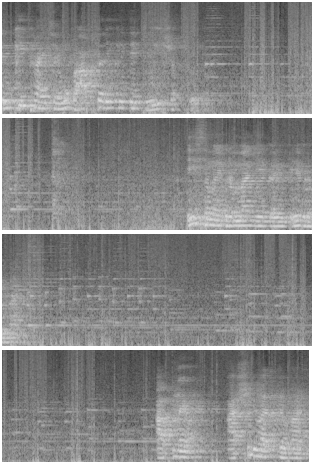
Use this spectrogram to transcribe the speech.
દુઃખી થાય છે, હું બાપ તરીકે તે જોઈ શકતો એ સમયે બ્રહ્માજીએ કહ્યું, હે બ્રહ્મા આશીર્વાદ પ્રમાણે,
